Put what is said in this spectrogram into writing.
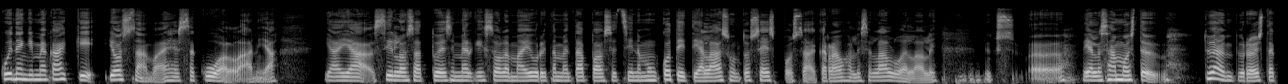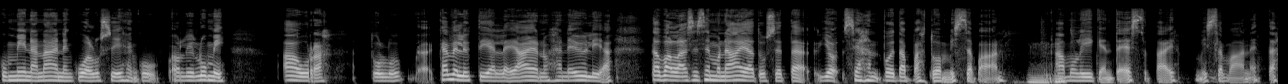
kuitenkin me kaikki jossain vaiheessa kuollaan ja, ja, ja silloin sattui esimerkiksi olemaan juuri tämmöinen tapaus, että siinä mun kotitiellä asunto Espoossa aika rauhallisella alueella oli yksi äh, vielä samoista työympyröistä kuin minä nainen kuollut siihen, kun oli lumi aura tullut kävelytielle ja ajanut hänen yli. Ja tavallaan se semmoinen ajatus, että jo, sehän voi tapahtua missä vaan, mm-hmm. aamuliikenteessä tai missä vaan. Että,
